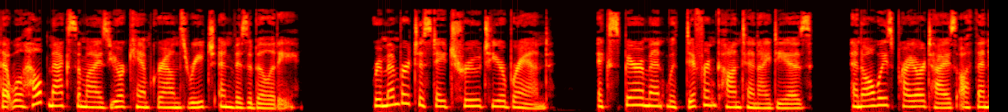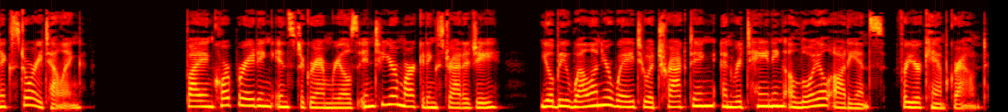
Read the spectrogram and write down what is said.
that will help maximize your campground's reach and visibility. Remember to stay true to your brand, experiment with different content ideas, and always prioritize authentic storytelling. By incorporating Instagram Reels into your marketing strategy, you'll be well on your way to attracting and retaining a loyal audience for your campground.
